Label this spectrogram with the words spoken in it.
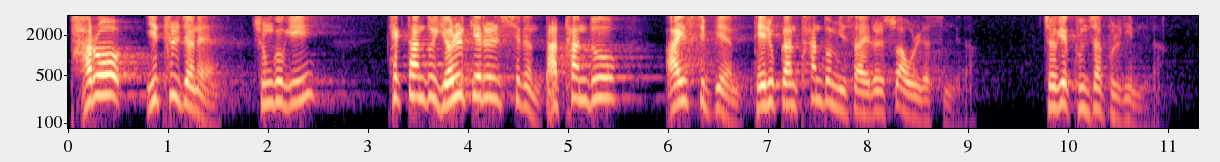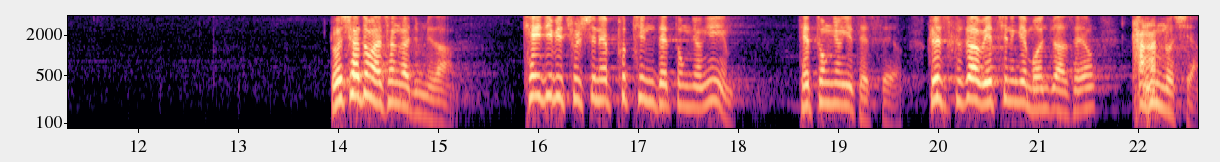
바로 이틀 전에 중국이 핵탄두 10개를 실은 다탄두 ICBM 대륙간 탄도 미사일을 쏘아 올렸습니다. 저게 군사 굴기입니다. 러시아도 마찬가지입니다. KGB 출신의 푸틴 대통령이 대통령이 됐어요. 그래서 그가 외치는 게 뭔지 아세요? 강한 러시아.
